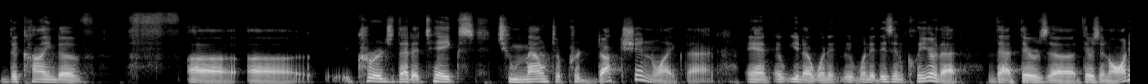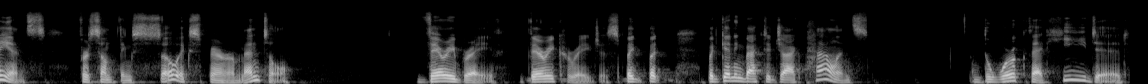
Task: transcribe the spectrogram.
The kind of uh, uh, courage that it takes to mount a production like that, and uh, you know when it when it isn't clear that that there's a there's an audience for something so experimental. Very brave, very courageous. But but but getting back to Jack Palance, the work that he did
